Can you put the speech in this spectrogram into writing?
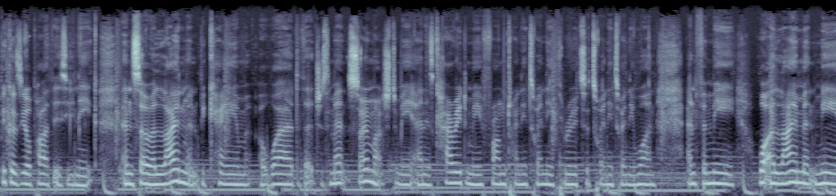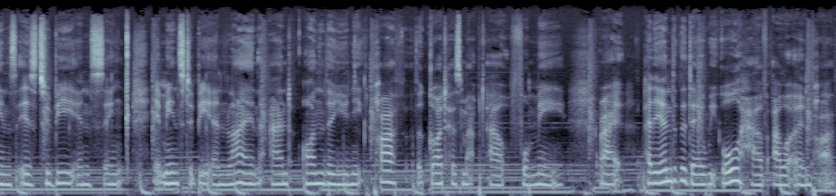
because your path is unique. And so alignment became a word that just meant so much to me and has carried me from 2020 through to 2021. And for me, what alignment means is to be in sync, it means to be in line and on the unique path that God has mapped out for me, right? At the end of the day, we all have our own path.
